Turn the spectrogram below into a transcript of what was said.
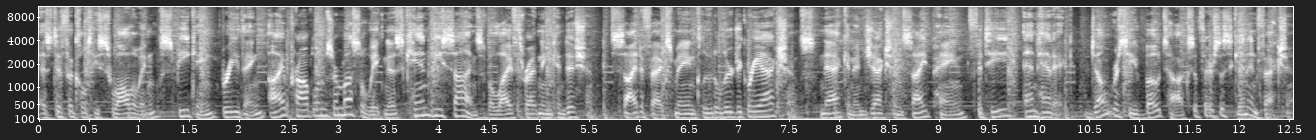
as difficulty swallowing, speaking, breathing, eye problems, or muscle weakness can be signs of a life threatening condition. Side effects may include allergic reactions, neck and injection site pain, fatigue, and headache. Don't receive Botox if there's a skin infection.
